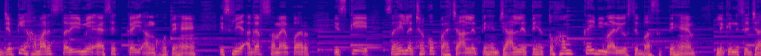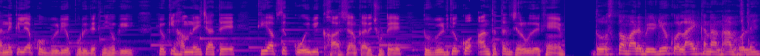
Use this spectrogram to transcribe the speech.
जबकि हमारे शरीर में ऐसे कई अंग होते हैं, इसलिए अगर समय पर इसके सही लक्षण को पहचान लेते हैं, जान लेते हैं तो हम कई बीमारियों से बच सकते हैं। लेकिन इसे जानने के लिए आपको वीडियो पूरी देखनी होगी। क्योंकि हम नहीं चाहते कि आपसे कोई भी खास जानकारी छूटे। तो वीडियो को अंत तक ज़रूर देखें। दोस्तों हमारे वीडियो को लाइक करना ना भूलें।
